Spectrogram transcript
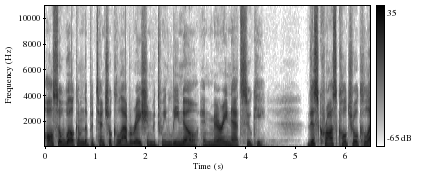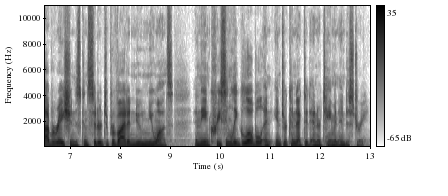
also welcomed the potential collaboration between Lee Know and Mari Natsuki. This cross cultural collaboration is considered to provide a new nuance in the increasingly global and interconnected entertainment industry.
